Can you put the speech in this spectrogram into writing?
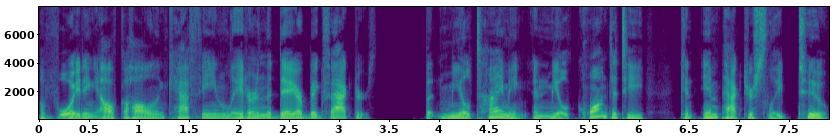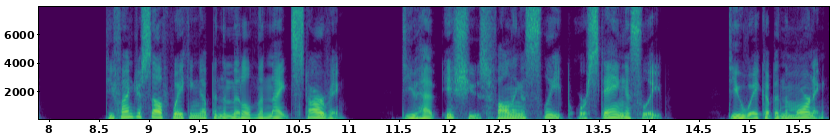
avoiding alcohol and caffeine later in the day are big factors, but meal timing and meal quantity can impact your sleep too. Do you find yourself waking up in the middle of the night starving? Do you have issues falling asleep or staying asleep? Do you wake up in the morning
